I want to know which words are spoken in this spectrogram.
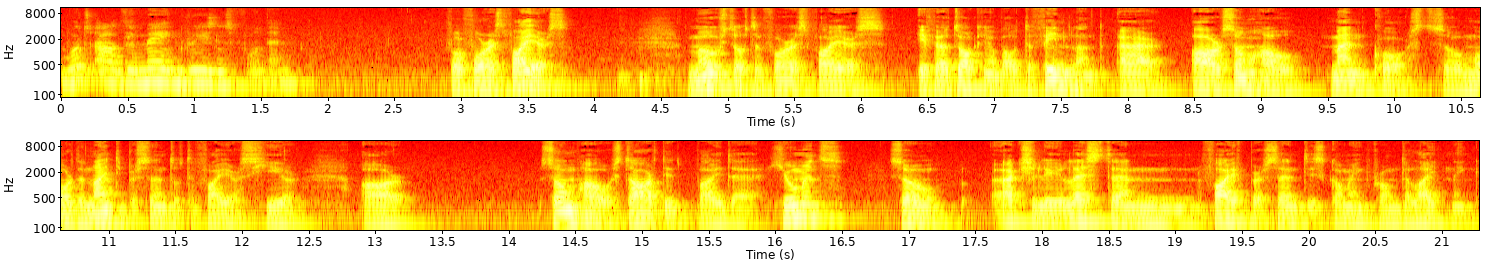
What are the main reasons for them? For forest fires, most of the forest fires if we're talking about the Finland, are, are somehow man-caused. So more than 90% of the fires here are somehow started by the humans. So actually less than 5% is coming from the lightning.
